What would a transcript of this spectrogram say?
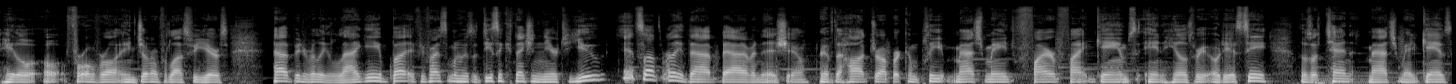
Halo uh, for overall in general for the last few years have been really laggy, but if you find someone who has a decent connection near to you, it's not really that bad of an issue. We have the Hot Dropper Complete Match Made Firefight games in Halo 3 ODST. Those are 10 match made games,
